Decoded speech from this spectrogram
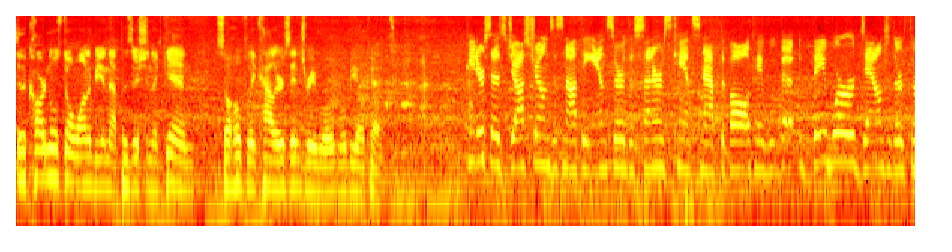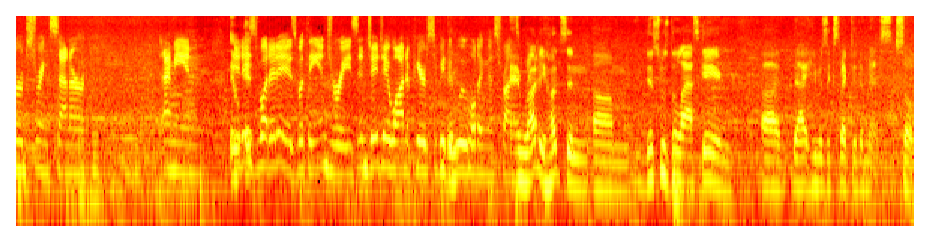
the Cardinals don't want to be in that position again. So hopefully Kyler's injury will, will be okay. peter says josh jones is not the answer the centers can't snap the ball okay they were down to their third string center i mean It- it is it- what it is with the injuries and jj watt appears to be the And- glue holding this front And. Rodney Hudson, um, this was the last game uh, that he was expected to miss. So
